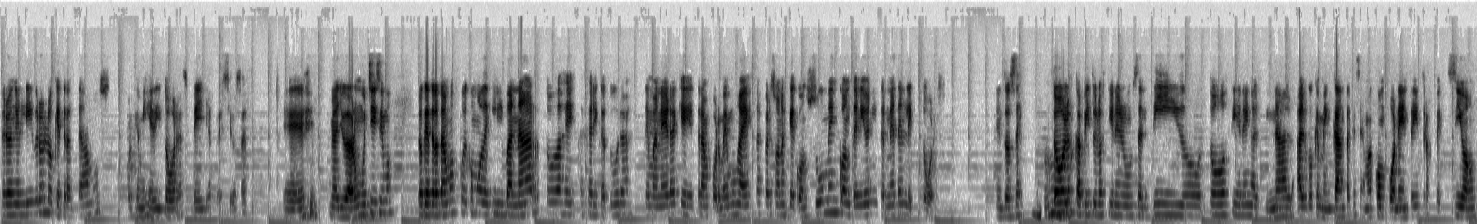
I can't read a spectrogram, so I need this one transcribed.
Pero en el libro lo que tratamos porque mis editoras, bellas, preciosas, eh, me ayudaron muchísimo. Lo que tratamos fue como de hilvanar todas estas caricaturas de manera que transformemos a estas personas que consumen contenido en Internet en lectores. Entonces, todos los capítulos tienen un sentido, todos tienen al final algo que me encanta que se llama componente de introspección,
